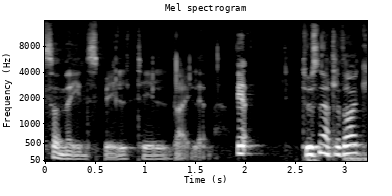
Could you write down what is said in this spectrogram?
sende innspill til deg, Lene. Ja. Tusen hjertelig takk.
